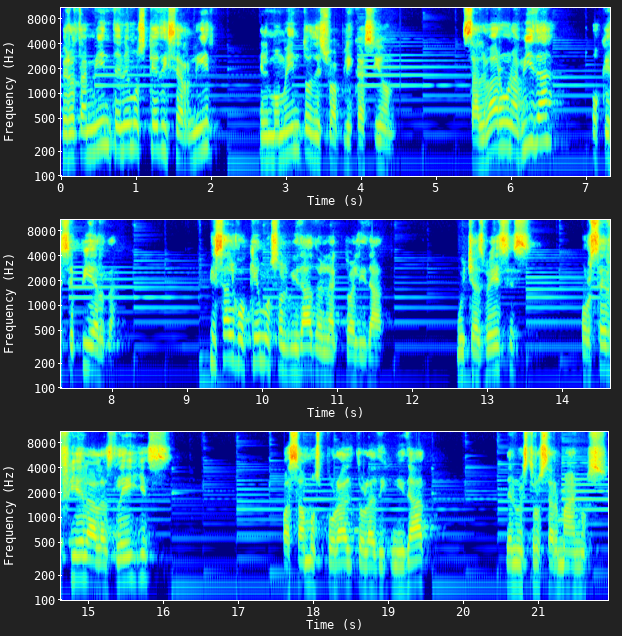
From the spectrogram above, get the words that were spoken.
pero también tenemos que discernir el momento de su aplicación. Salvar una vida o que se pierda. Es algo que hemos olvidado en la actualidad. Muchas veces, por ser fiel a las leyes, pasamos por alto la dignidad de nuestros hermanos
